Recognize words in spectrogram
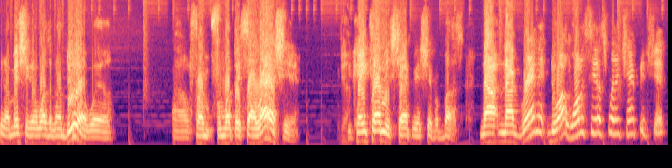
you know Michigan wasn't going to do that well um, from from what they saw last year. Yeah. You can't tell me it's championship or bust. Now now granted, do I want to see us win a championship?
